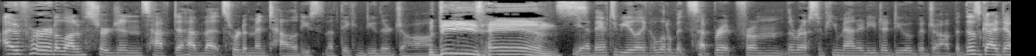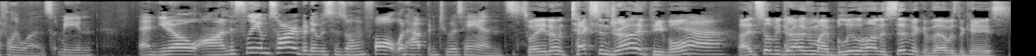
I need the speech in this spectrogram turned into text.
I've heard, a lot of surgeons have to have that sort of mentality so that they can do their job. with these hands. yeah, they have to be like a little bit separate from the rest of humanity to do a good job. But this guy definitely was. I mean, and you know, honestly, I'm sorry, but it was his own fault what happened to his hands. That's why you don't text and drive, people. Yeah. I'd still be driving my blue Honda Civic if that was the case.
